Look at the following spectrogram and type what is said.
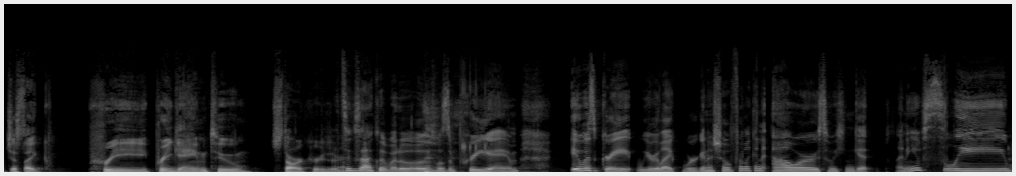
just like pre pre game to Star Cruiser. That's exactly what it was. Was a pregame. It was great. We were like, we're gonna show for like an hour so we can get plenty of sleep.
